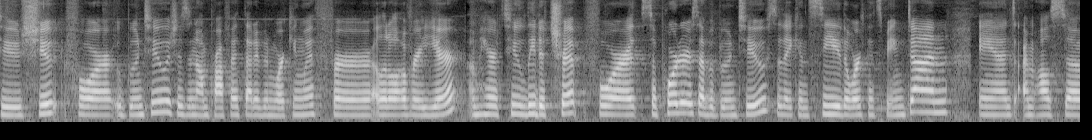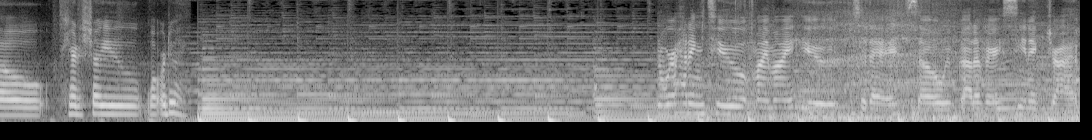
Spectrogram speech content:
to shoot for Ubuntu, which is a nonprofit that I've been working with for a little over a year. I'm here to lead a trip for supporters of Ubuntu so they can see the work that's being done. And I'm also here to show you what we're doing. Heading to Mai Mahiu today, so we've got a very scenic drive.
